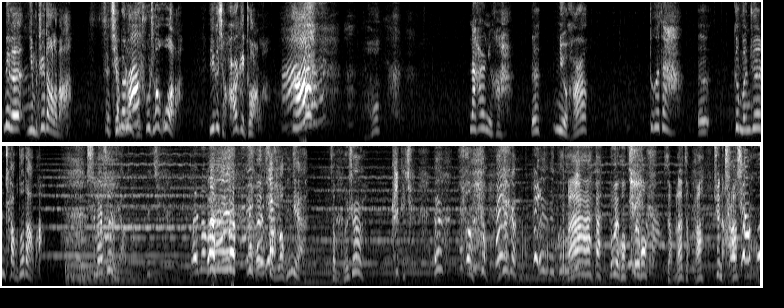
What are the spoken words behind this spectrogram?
那个你们知道了吧？在前面路口出车祸了，一个小孩给撞了。啊？啊？男孩女孩？呃，女孩啊。多大？呃，跟文娟差不多大吧，十来岁的样子。哎妈妈！哎哎，怎么了，红姐？怎么回事？看看去。哎，怎么这是？哎，快快！哎哎哎，魏红，魏红，怎么了？怎么了？去哪儿了？出车祸！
